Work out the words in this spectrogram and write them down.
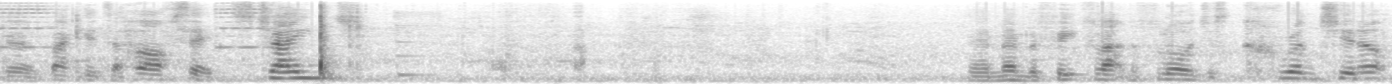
Good, half. Change. Then remember, feet flat on the floor, just crunching up.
